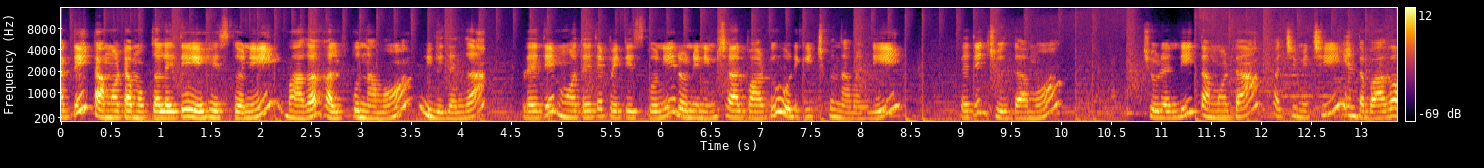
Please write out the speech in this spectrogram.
అయితే టమోటా ముక్కలు అయితే వేసేసుకొని బాగా కలుపుకుందాము ఈ విధంగా. ఇప్పుడైతే మూత అయితే పెట్టేసుకొని రెండు నిమిషాల పాటు ఉడికించుకుందామండి. అయితే చూద్దాము. చూడండి టమోటా పచ్చిమిర్చి ఎంత బాగా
